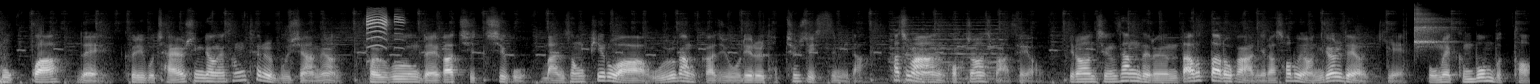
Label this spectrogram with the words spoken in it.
목과 뇌, 그리고 자율신경의 상태를 무시하면 결국 뇌가 지치고 만성 피로와 우울감까지 우리를 덮칠 수 있습니다. 하지만 걱정하지 마세요. 이런 증상들은 따로따로가 아니라 서로 연결되어 있기에 몸의 근본부터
